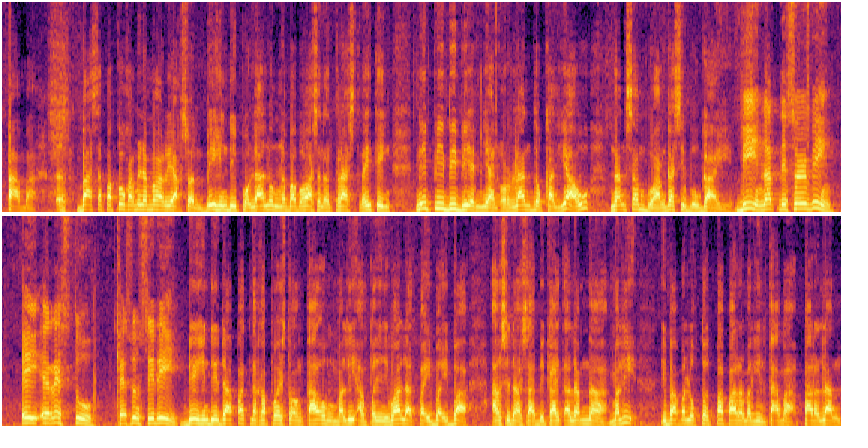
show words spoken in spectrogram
Tama. Basa pa po kami ng mga reaksyon. B, hindi po lalong nababawasan ang trust rating ni PBBM yan, Orlando Calyao ng Sambuanga, Sibugay. B, not deserving. A, arresto. Quezon City. B, hindi dapat nakapwesto ang taong mali ang paniniwala at paiba-iba ang sinasabi kahit alam na mali, ibabaluktot pa para maging tama para lang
